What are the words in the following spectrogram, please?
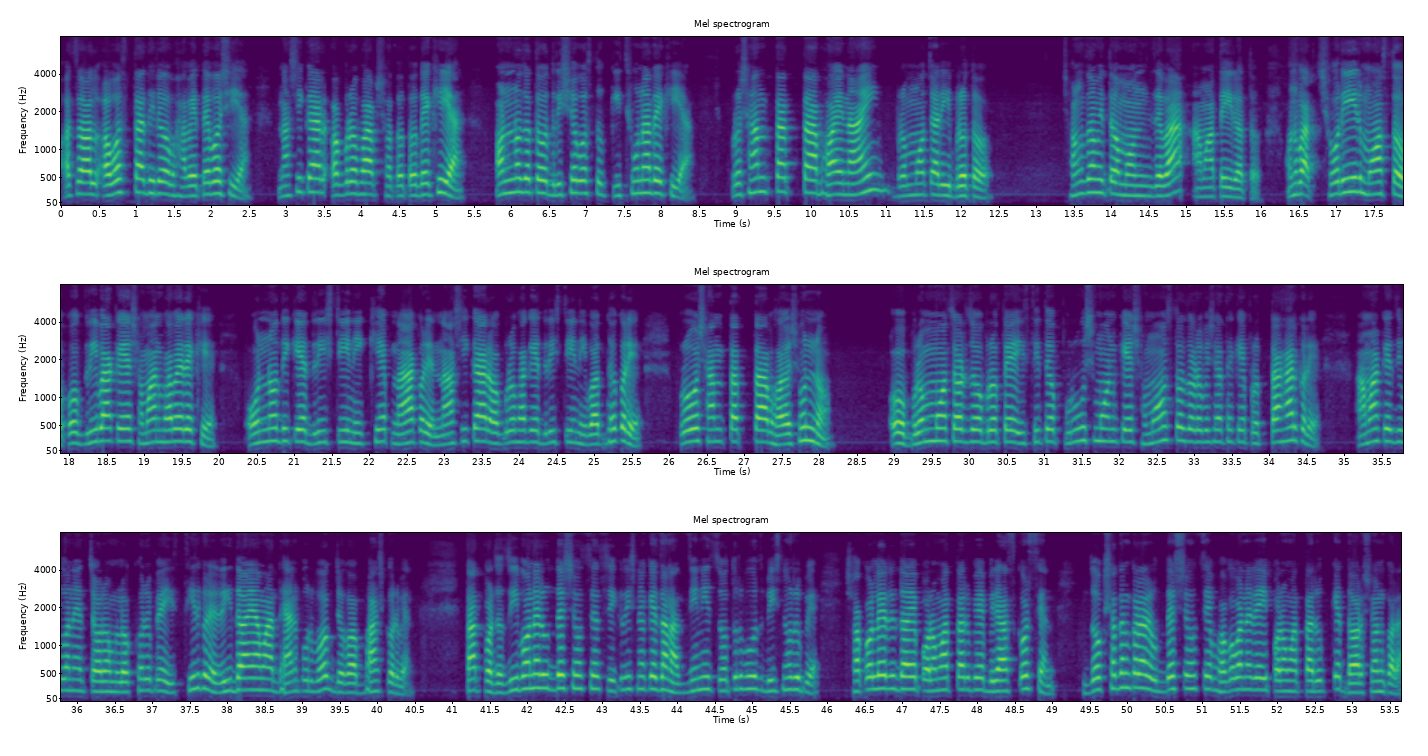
অচল অবস্থাধীর ভাবেতে বসিয়া, নাসিকার অগ্রভাব সতত দেখিয়া অন্য যত দৃশ্যবস্তু কিছু না দেখিয়া, প্রশান্তাত্মা ভয় নাই ব্রহ্মচারী ব্রত। সংযমিত মন যেবা আমাতেই রত। অনুবাদ, শরীর মস্তক ও গ্রীবাকে সমানভাবে রেখে অন্যদিকে দৃষ্টি নিক্ষেপ না করে নাসিকার অগ্রভাগে দৃষ্টি নিবদ্ধ করে প্রশান্তাত্মা ভয়শূন্য ও ব্রহ্মচর্য ব্রতে স্থিত পুরুষ মনকে সমস্ত জড় বিষয় থেকে প্রত্যাহার করে আমাকে জীবনের চরম লক্ষ্যরূপে স্থির করে হৃদয় আমার ধ্যানপূর্বক যোগ অভ্যাস করবেন। তাৎপর্য জীবনের উদ্দেশ্য হচ্ছে শ্রীকৃষ্ণকে জানা, যিনি চতুর্ভুজ বিষ্ণুরূপে সকলের হৃদয়ে পরমাত্মা রূপে বিরাজ করছেন, যোগ সাধন করার উদ্দেশ্য হচ্ছে ভগবানের এই পরমাত্মা রূপকে দর্শন করা।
